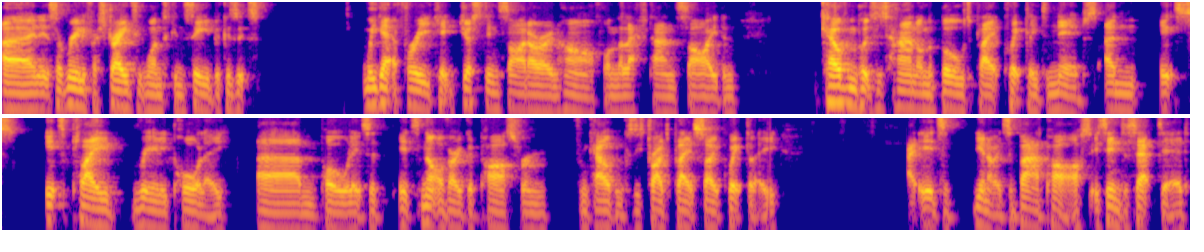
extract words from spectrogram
and it's a really frustrating one to concede because it's we get a free kick just inside our own half on the left hand side, and Kelvin puts his hand on the ball to play it quickly to Knibbs, and it's it's played really poorly. Um, Paul, it's a it's not a very good pass from from Calvin because he's tried to play it so quickly. It's you know it's a bad pass. It's intercepted,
